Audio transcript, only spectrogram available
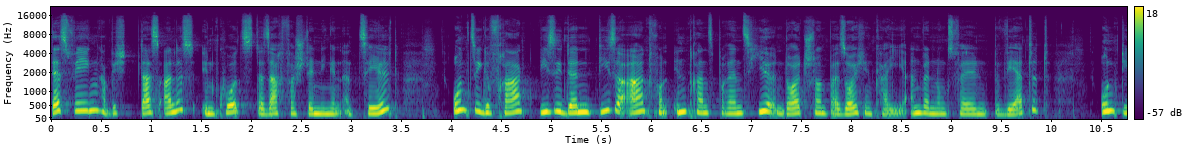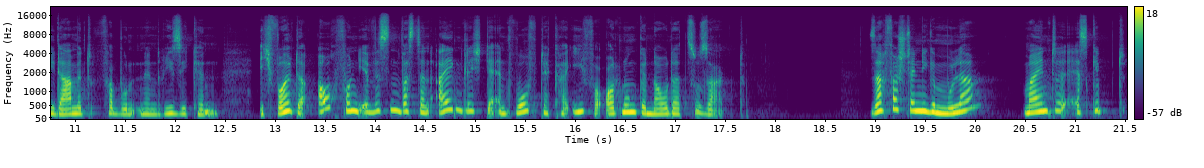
Deswegen habe ich das alles in kurz der Sachverständigen erzählt und sie gefragt, wie sie denn diese Art von Intransparenz hier in Deutschland bei solchen KI-Anwendungsfällen bewertet und die damit verbundenen Risiken. Ich wollte auch von ihr wissen, was denn eigentlich der Entwurf der KI-Verordnung genau dazu sagt. Sachverständige Müller meinte, es gibt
